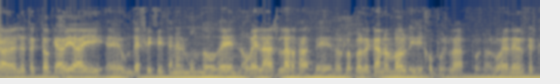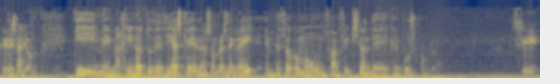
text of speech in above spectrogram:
Claro, él detectó que había ahí eh, un déficit en el mundo de novelas largas de los locos de Cannonball y dijo, pues la, pues la voy a tener que escribir Exacto. yo. Y me imagino, tú decías que Las Sombras de Grey empezó como un fanfiction de Crepúsculo Sí,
